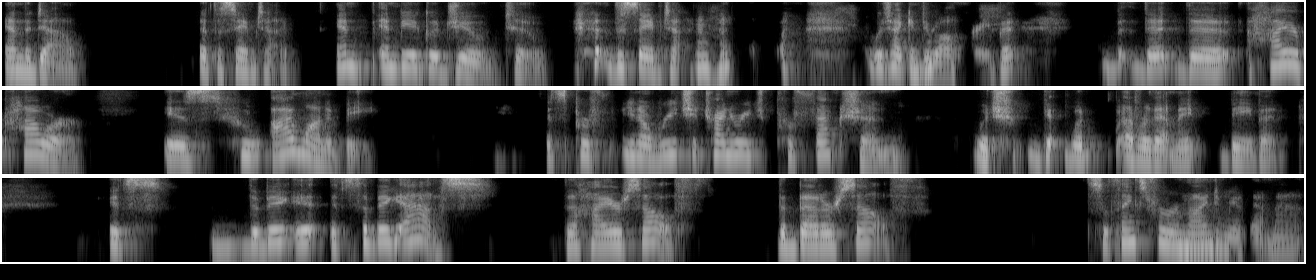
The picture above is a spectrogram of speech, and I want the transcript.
and the Tao at the same time. And and be a good Jew too at the same time. Mm-hmm. Which I can do all three. But the the higher power is who I want to be. It's perf- you know, reach trying to reach perfection, which whatever that may be, but it's the big it, it's the big S, the higher self, the better self. So thanks for reminding me of that, Matt.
